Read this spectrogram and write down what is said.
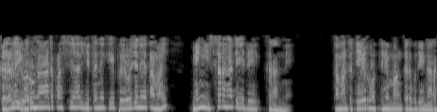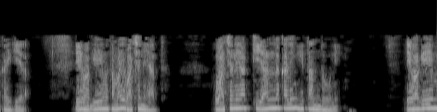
කරලා ඉවරුණාට පස්සේ හරි හිතන එකේ ප්‍රයෝජනය තමයි මින් ඉස්සරහට ඒ දේ කරන්නේ තමන්ට තේරුනොත් එහෙනම් මං කරපු දේ නරකයි කියලා ඒ වගේම තමයි වචනයත් වචනයක් කියන්න කලින් හිතන්න ඕනේ ඒ වගේම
